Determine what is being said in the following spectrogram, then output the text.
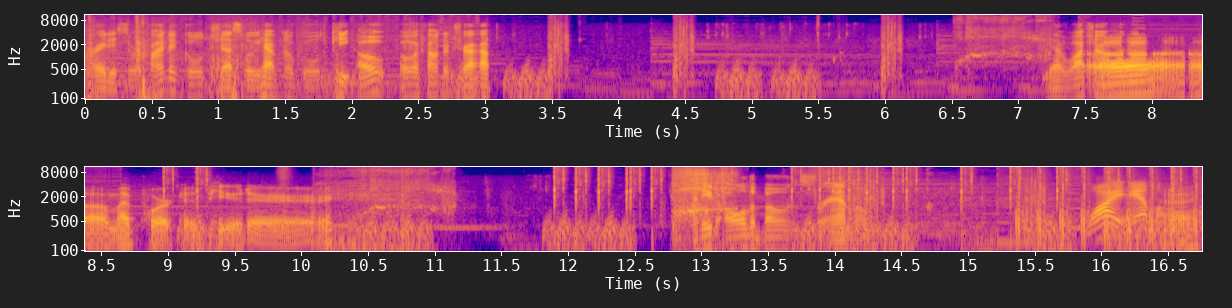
Alrighty, so we're finding gold chests, but we have no gold key. Oh, oh, I found a trap. Yeah, watch out. Oh, my poor computer. I need all the bones for ammo, Why ammo? Alright.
